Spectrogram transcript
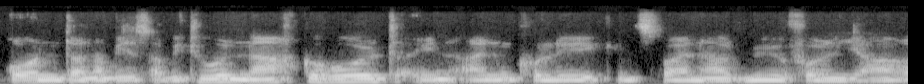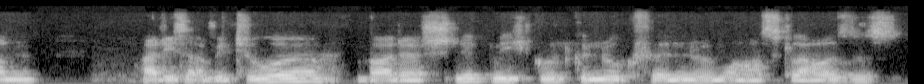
Und dann habe ich das Abitur nachgeholt in einem Kolleg in zweieinhalb mühevollen Jahren. Hatte ich das Abitur, war der Schnitt nicht gut genug für den Numerus Clausus.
